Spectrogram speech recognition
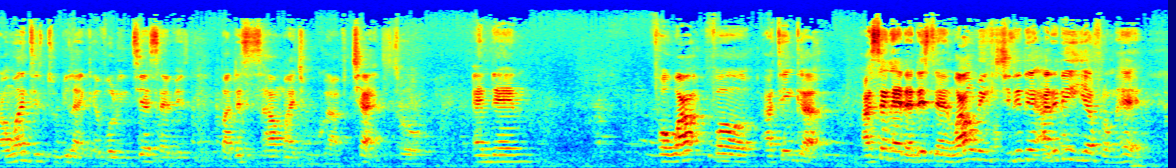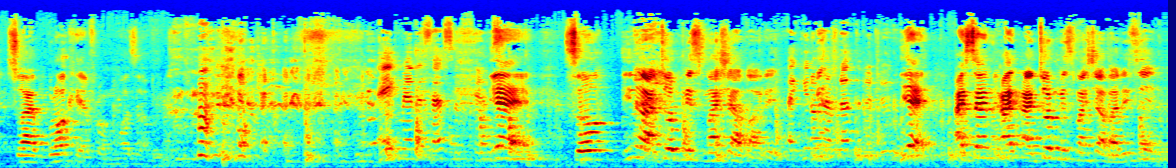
I want it to be like a volunteer service, but this is how much we could have charged. So And then for one, for I think uh, I sent her the this time, one week, she didn't, I didn't hear from her. So I blocked her from WhatsApp. Eight minutes, that's sufficient. yeah. So, you know, I told Miss Marsha about it. Like you don't have nothing to do. Yeah. I, sent, I, I told Miss Marsha about it. She said,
